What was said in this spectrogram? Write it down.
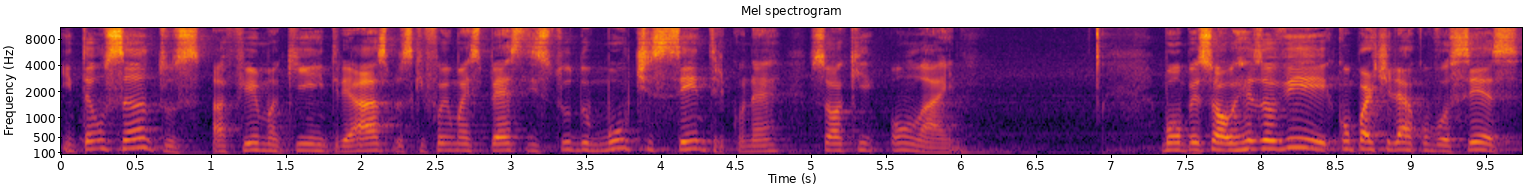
Então Santos afirma aqui, entre aspas, que foi uma espécie de estudo multicêntrico, né? só que online. Bom, pessoal, eu resolvi compartilhar com vocês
